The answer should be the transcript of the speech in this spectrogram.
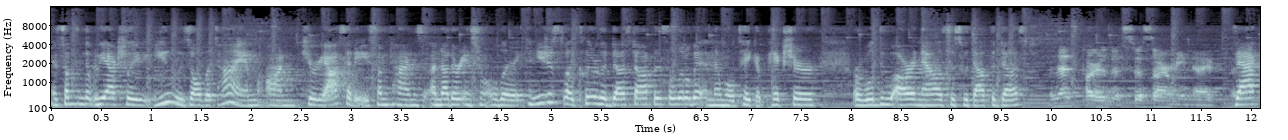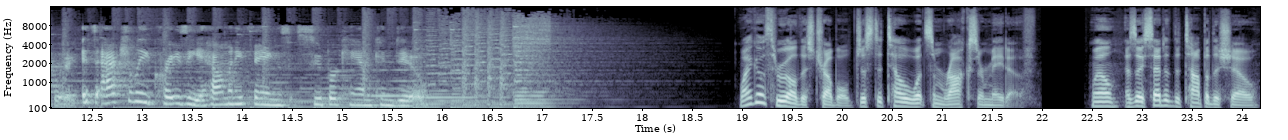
It's something that we actually use all the time on Curiosity. Sometimes another instrument will be like, can you just like clear the dust off this a little bit and then we'll take a picture or we'll do our analysis without the dust. And that's part of the Swiss Army knife. Exactly. It's actually crazy how many things SuperCam can do. Why go through all this trouble just to tell what some rocks are made of? Well, as I said at the top of the show,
